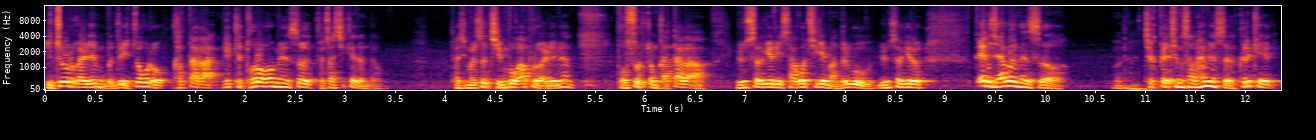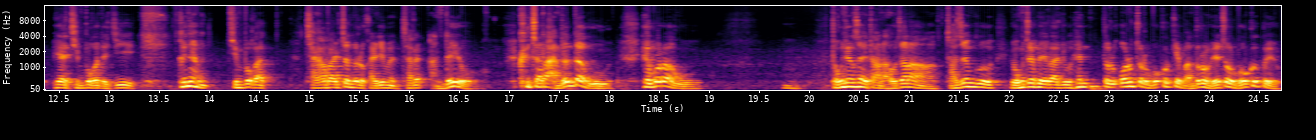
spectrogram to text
이쪽으로 가려면 먼저 이쪽으로 갔다가 이렇게 돌아오면서 교차시켜야 된다고. 다시 말해서 진보가 앞으로 가려면 보수로 좀 갔다가 윤석열이 사고치게 만들고 윤석열을 때려잡으면서 적폐청산하면서 그렇게 해야 진보가 되지. 그냥 진보가 자가 발전으로 가려면 잘 안 돼요. 그 잘 안 된다고. 해보라고. 동영상에 다 나오잖아. 자전거 용접해가지고 핸들 오른쪽으로 못 걷게 만들어 왼쪽으로 못 걷고요.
